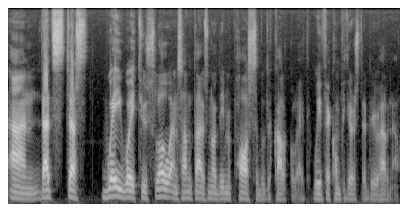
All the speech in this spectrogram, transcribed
And that's just way, way too slow and sometimes not even possible to calculate with the computers that you have now.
